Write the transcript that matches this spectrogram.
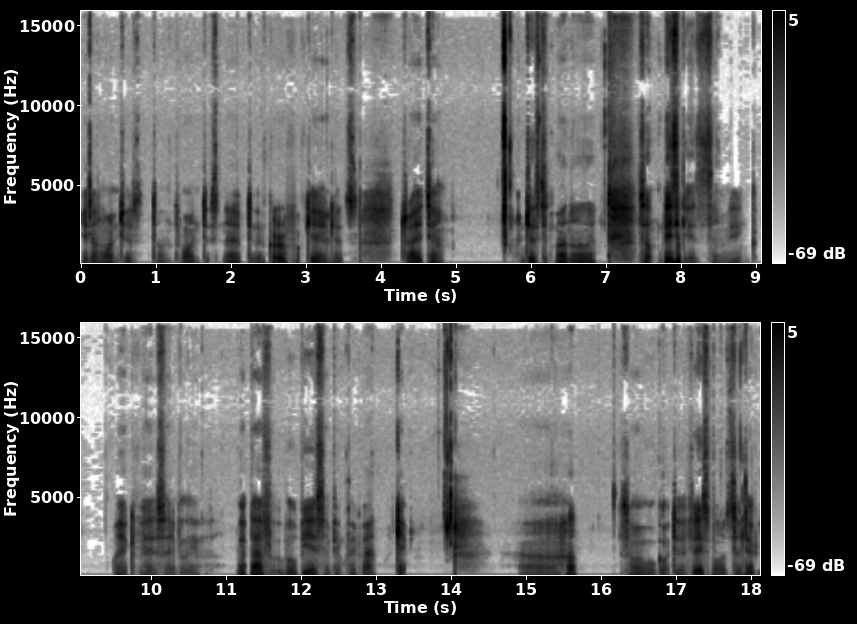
you don't want just don't want to snap to the curve okay? Let's try to adjust it manually. So basically it's something like this I believe. The path will be something like that uh -huh so we'll go to face mode select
